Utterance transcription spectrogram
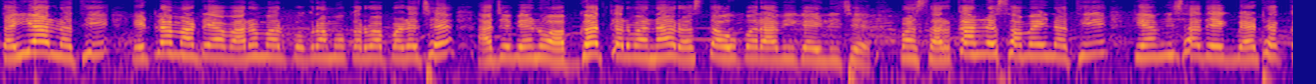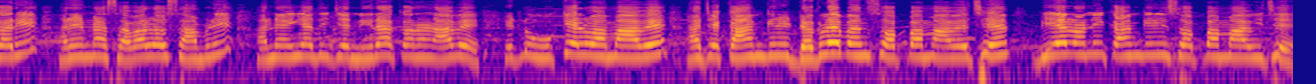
તૈયાર નથી. એટલા માટે આ વારંવાર પ્રોગ્રામો કરવા પડે છે. આજે બહેનો આપઘાત કરવાના રસ્તા ઉપર આવી ગયેલી છે. પણ સરકારને સમય નથી કે એમની સાથે એક બેઠક કરી અને એમના સવાલો સાંભળી અને અહીંયાથી જે નિરાકરણ આવે એટલું ઉકેલવામાં આવે. આજે કામગીરી ઢગલે બંધ સોંપવામાં આવે છે. બીએલઓની કામગીરી સોંપવામાં આવી છે.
